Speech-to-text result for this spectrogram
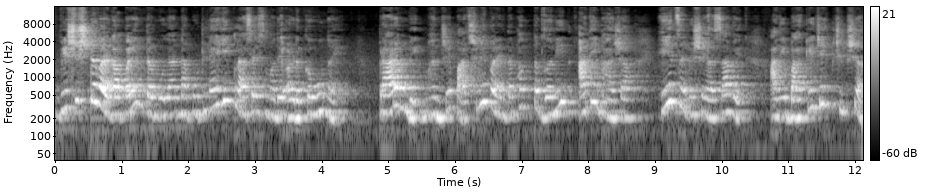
विशिष्ट वर्गापर्यंत मुलांना कुठल्याही क्लासेसमध्ये अडकवू नये. प्रारंभी म्हणजे पाचवी पर्यंत फक्त गणित आणि भाषा हेच विषय असावेत. आणि बाकीचे शिक्षण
